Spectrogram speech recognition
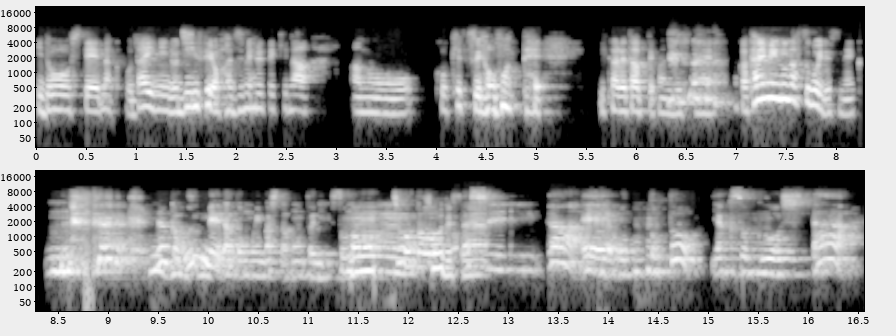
移動して、なんかこう、第二の人生を始める的な、あの、こう、決意を持って 行かれたって感じですね。なんかタイミングがすごいですね。うんなんか運命だと思いました、本当に。そうんの、ちょうど私が、えー夫と約束をした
